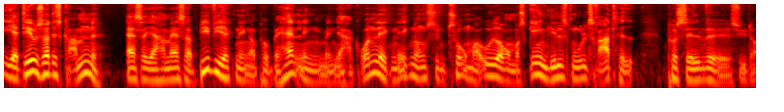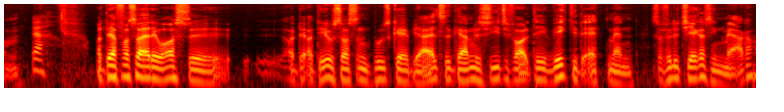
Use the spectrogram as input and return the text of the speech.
Ja, det er jo så det skræmmende. Altså, jeg har masser af bivirkninger på behandlingen, men jeg har grundlæggende ikke nogen symptomer, udover måske en lille smule træthed på selve sygdommen. Ja. Og derfor så er det jo også, øh, og, det, og det er jo så sådan et budskab, jeg altid gerne vil sige til folk, det er vigtigt, at man selvfølgelig tjekker sine mærker.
